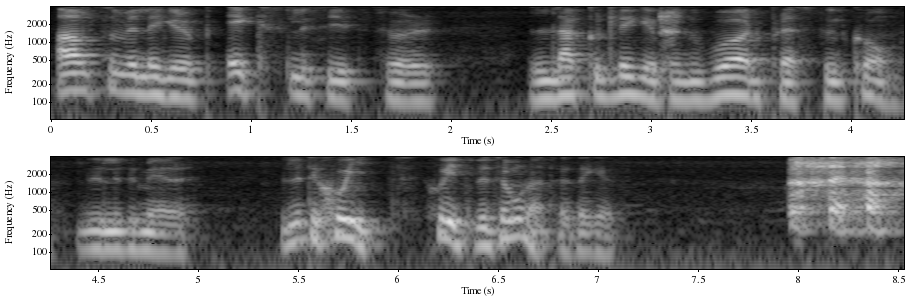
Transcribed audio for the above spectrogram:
allt som vi lägger upp exklusivt för lackotligger.wordpress.com. Det är lite mer, det är lite skit, skitbetonat helt enkelt.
